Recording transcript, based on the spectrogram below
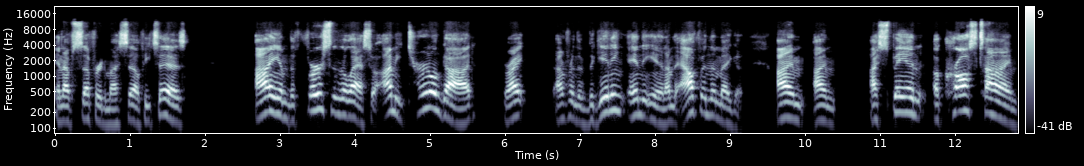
and I've suffered myself. He says, I am the first and the last. So I'm eternal God, right? I'm from the beginning and the end. I'm the Alpha and the Omega. I'm I'm I span across time,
